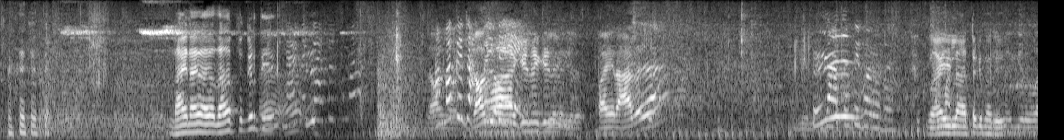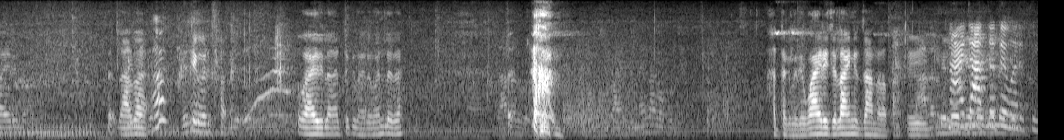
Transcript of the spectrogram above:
नाही नाही दादा पकडते. थांबा ते जातंय ते. गेले गेले वाईला अटकणार आहे दादा. वाईला अटकणार म्हणलं ना. अटकलं ते वायरीच्या लाईनीत जाणार आता. ए, नाही जातं ते वरती.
